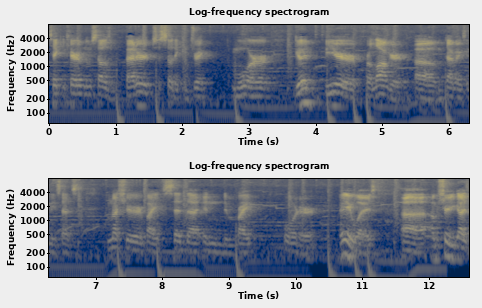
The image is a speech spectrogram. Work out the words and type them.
taking care of themselves better, just so they can drink more good beer for longer. Um, that makes any sense. I'm not sure if I said that in the right order. Anyways, uh, I'm sure you guys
